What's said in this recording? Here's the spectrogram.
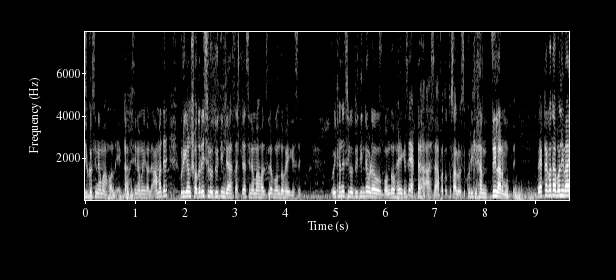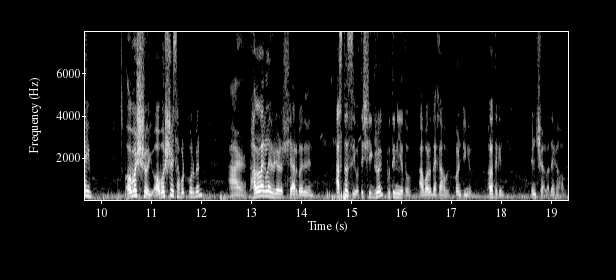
জিকো সিনেমা হল, একটা সিনেমাই হল। আমাদের কুড়িগ্রাম সদরেই ছিল দুই তিনটা চারটা সিনেমা হল ছিল, বন্ধ হয়ে গেছে। ওইখানে ছিল দুই তিনটা ওটা বন্ধ হয়ে গেছে, একটা আছে আপাতত চালু হয়েছে কুড়িগ্রাম জেলার মধ্যে। তো একটা কথা বলি ভাই, অবশ্যই অবশ্যই সাপোর্ট করবেন আর ভালো লাগলে ভিডিওটা শেয়ার করে দেবেন। আসতেছি অতি শীঘ্রই প্রতিনিয়ত আবারও দেখা হবে কন্টিনিউ ভালো থাকেন ইনশাল্লাহ দেখা হবে।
